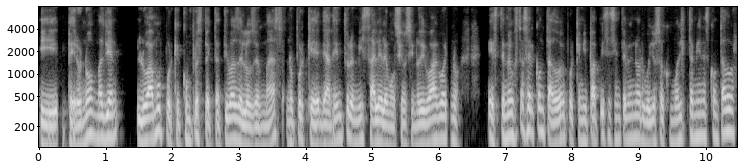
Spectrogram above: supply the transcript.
y, pero no, más bien lo amo porque cumplo expectativas de los demás, no porque de adentro de mí sale la emoción, sino digo, ah, bueno, este, me gusta ser contador porque mi papi se siente bien orgulloso como él también es contador.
